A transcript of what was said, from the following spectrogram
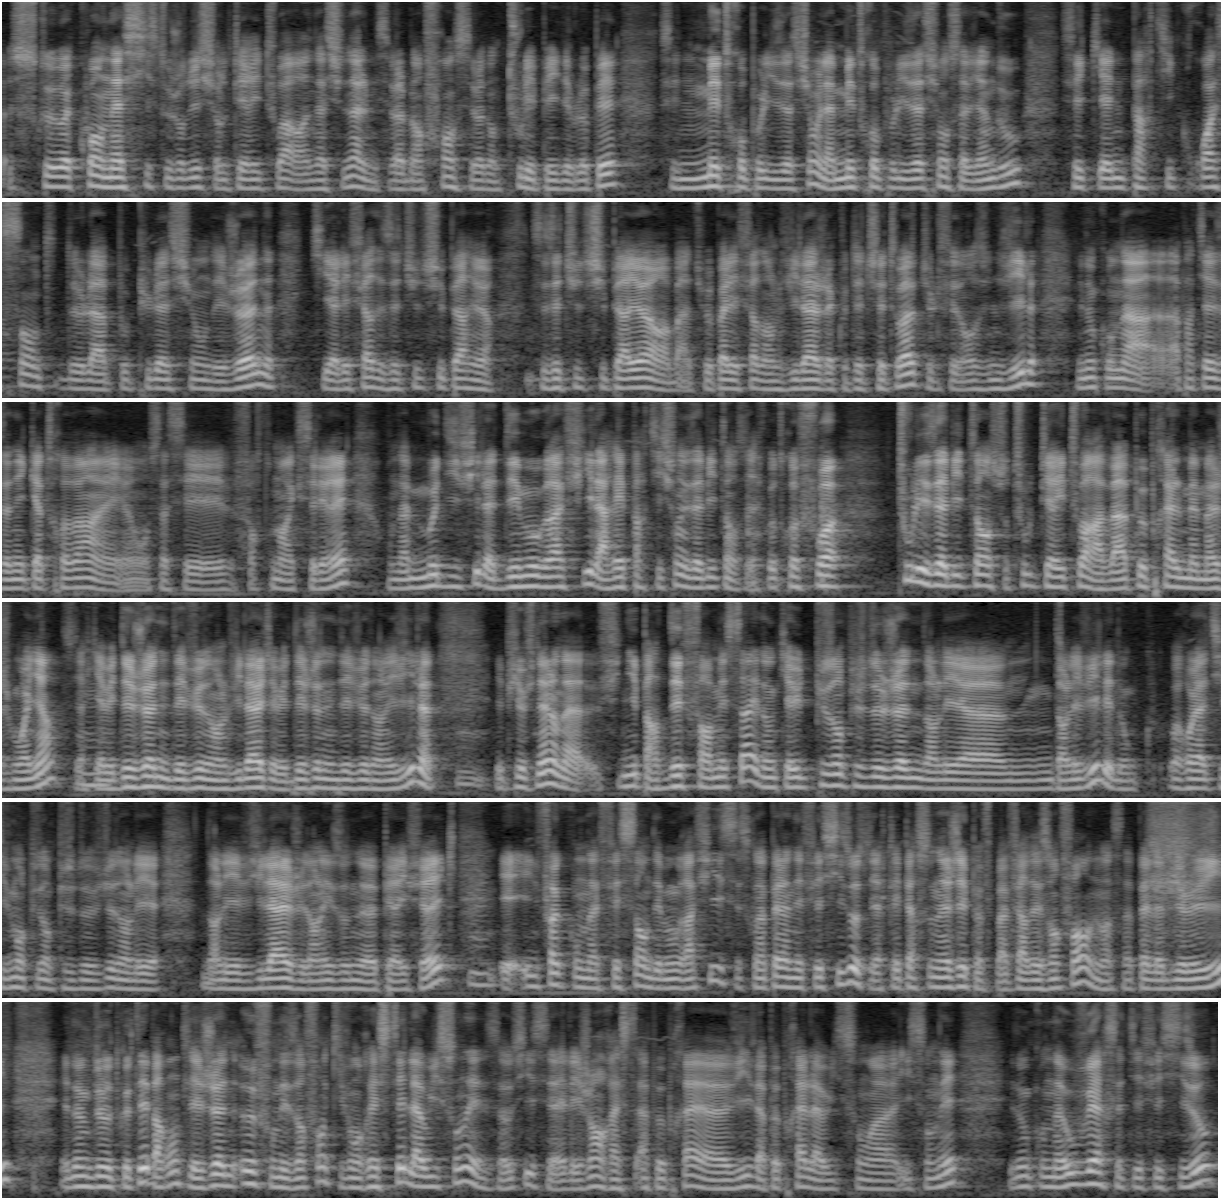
ce à quoi on assiste aujourd'hui sur le territoire national, mais c'est valable en France, c'est valable dans tous les pays développés, c'est une métropolisation. Et la métropolisation, ça vient d'où? C'est qu'il y a une partie croissante de la population des jeunes qui allait faire des études supérieures. Ces études supérieures, bah, tu peux pas les faire dans le village à côté de chez toi, tu le fais dans une ville. Et donc on a, à partir des années 80, et ça s'est fortement accéléré, on a modifié la démographie, la répartition des habitants. C'est-à-dire qu'autrefois, tous les habitants sur tout le territoire avaient à peu près le même âge moyen. C'est-à-dire qu'il y avait des jeunes et des vieux dans le village, il y avait des jeunes et des vieux dans les villes. Et puis au final, on a fini par déformer ça. Et donc il y a eu de plus en plus de jeunes dans les, euh, dans les villes et donc relativement plus en plus de vieux dans les, dans les villages et dans les zones euh, périphériques. Et une fois qu'on a fait ça en démographie, c'est ce qu'on appelle un effet ciseau. C'est-à-dire que les personnes âgées peuvent pas faire des enfants, ça s'appelle la biologie. Et donc de l'autre côté, par contre, les jeunes, eux, font des enfants qui vont rester là où ils sont nés. Ça aussi, les gens restent à peu près, euh, vivent à peu près là où ils sont, ils sont nés. Et donc on a ouvert cet effet ciseau.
